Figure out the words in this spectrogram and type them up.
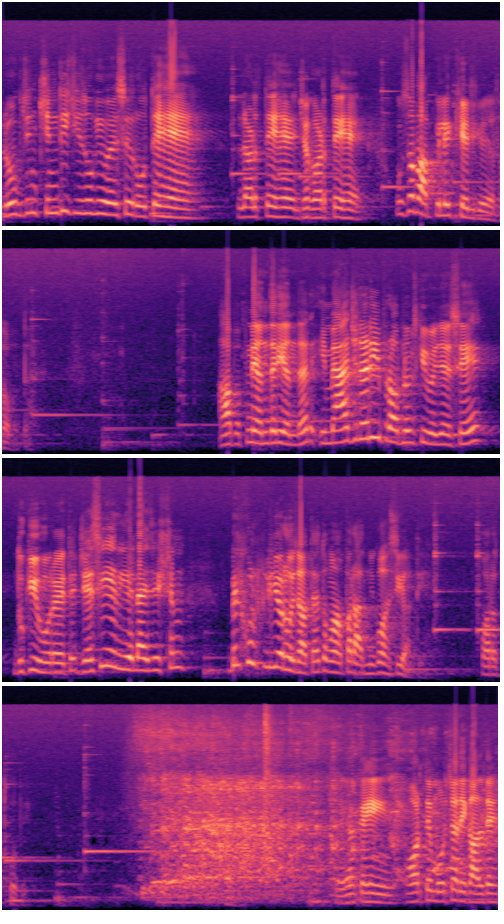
लोग जिन चिंदी चीज़ों की वजह से रोते हैं, लड़ते हैं, झगड़ते हैं, वो सब आपके लिए खेल के जैसा होता है। आप अपने अंदर ही अंदर इमेजिनरी प्रॉब्लम्स की वजह से दुखी हो रहे थे। जैसे ही रियलाइजेशन बिल्कुल क्लियर हो जाता है तो वहाँ पर आदमी को हँसी आती है, औरत को भी। कहीं औरतें मोर्चा निकाल दें,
